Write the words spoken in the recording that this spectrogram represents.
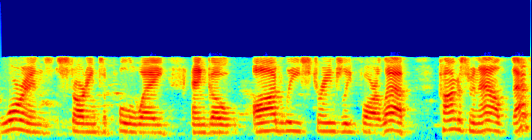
Warrens starting to pull away and go oddly, strangely far left. Congressman Al, that's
